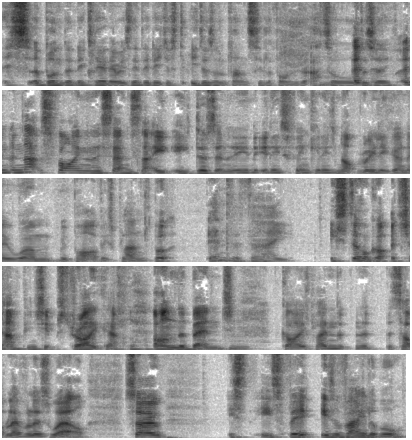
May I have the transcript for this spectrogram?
it's abundantly clear now, isn't it, that he just he doesn't fancy Le Fondre at all, Uh, does he? and, and that's fine in the sense that he, he doesn't, and he, in his thinking, he's not really going to um, be part of his plans. But at the end of the day, he's still got a championship striker on the bench. Mm. Guys playing the, the, the top level as well. So he's, he's fit, he's available.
